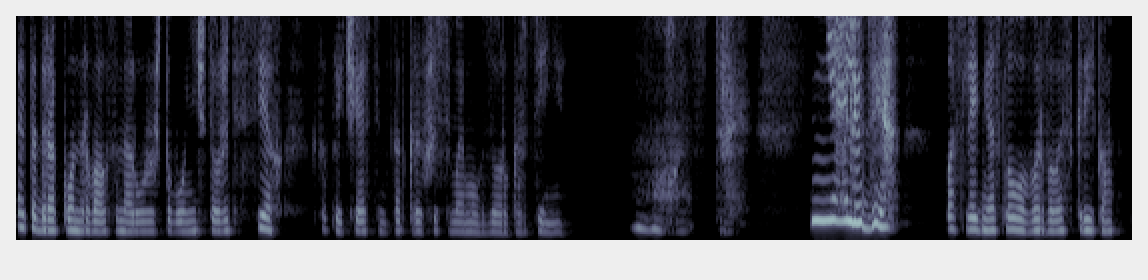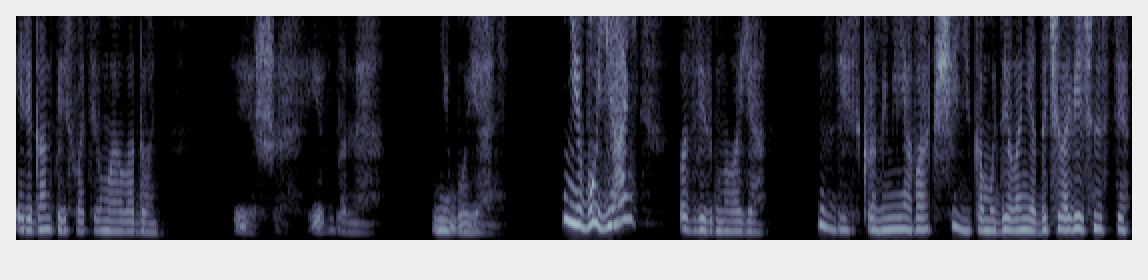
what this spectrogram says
Этот дракон рвался наружу, чтобы уничтожить всех, кто причастен к открывшейся моему взору картине. «Монстры! Не люди!» Последнее слово вырвалось криком, и Реган перехватил мою ладонь. «Тише, избранная, не буянь». «Не буянь?» — возвизгнула я. «Здесь, кроме меня, вообще никому дела нет до человечности.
